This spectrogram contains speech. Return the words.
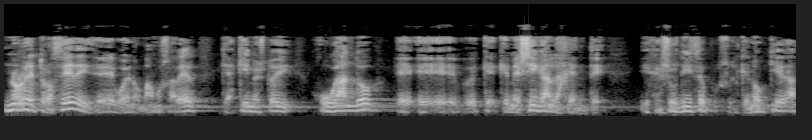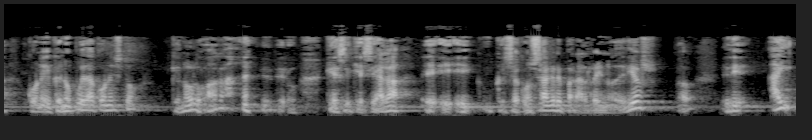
no retrocede y dice, eh, bueno, vamos a ver que aquí me estoy jugando, eh, eh, que, que, me sigan la gente. Y Jesús dice, pues el que no quiera, con el que no pueda con esto, que no lo haga, pero que se, que se haga, que se consagre para el reino de Dios. Es decir, hay,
